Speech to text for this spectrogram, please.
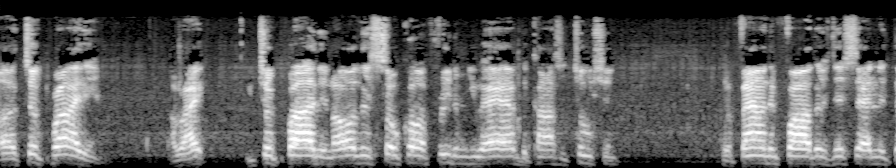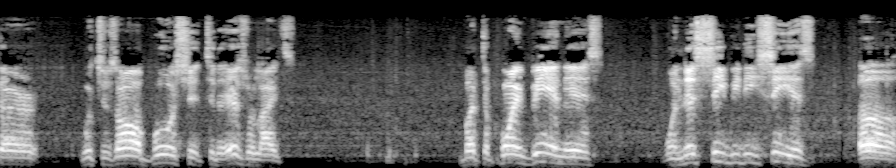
uh, took pride in. All right, you took pride in all this so-called freedom you have, the Constitution, the founding fathers, this, that, and the third, which is all bullshit to the Israelites. But the point being is, when this CBDC is uh,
